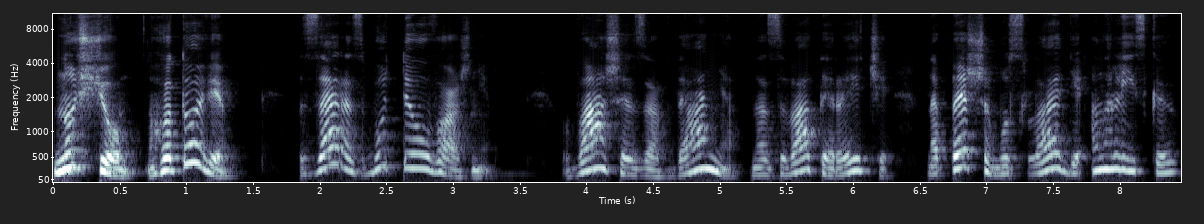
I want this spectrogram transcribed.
Ну що, готові? Зараз будьте уважні. Ваше завдання назвати речі на першому слайді англійською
